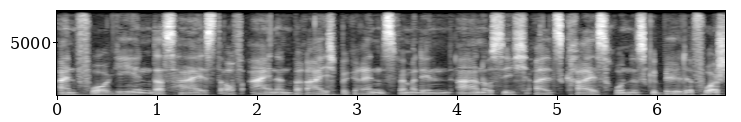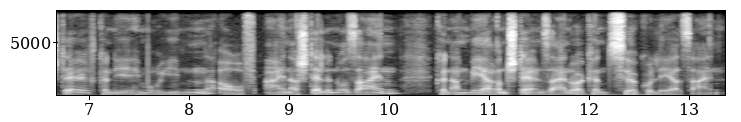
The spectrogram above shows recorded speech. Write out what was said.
ein Vorgehen, das heißt auf einen Bereich begrenzt. Wenn man den Anus sich als kreisrundes Gebilde vorstellt, können die Hämorrhoiden auf einer Stelle nur sein, können an mehreren Stellen sein oder können zirkulär sein.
